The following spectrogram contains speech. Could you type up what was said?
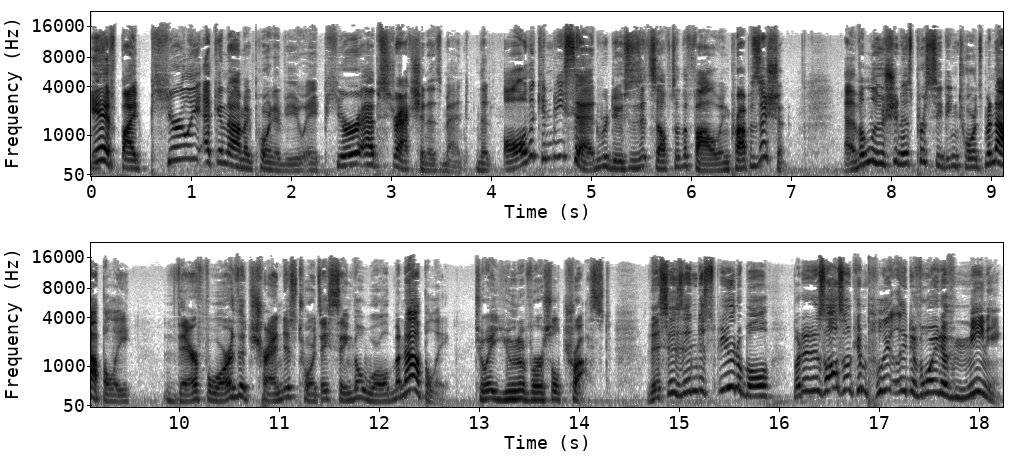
If, by purely economic point of view, a pure abstraction is meant, then all that can be said reduces itself to the following proposition Evolution is proceeding towards monopoly, therefore, the trend is towards a single world monopoly, to a universal trust. This is indisputable, but it is also completely devoid of meaning,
